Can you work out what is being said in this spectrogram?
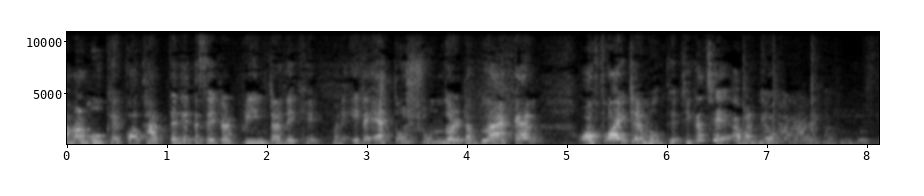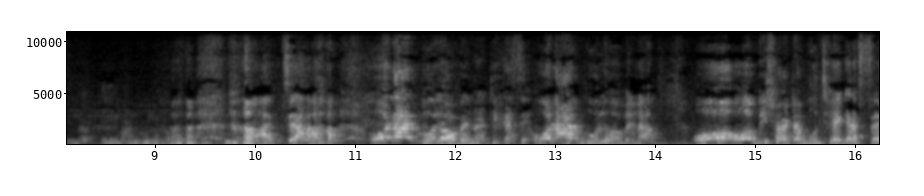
আমার মুখের কথা আটকে যেতেছে, এটার প্রিন্টটা দেখে। মানে এটা এত সুন্দর, এটা ব্ল্যাক অ্যান্ড অফ হোয়াইট এর মধ্যে, ঠিক আছে? আবার কেউ আচ্ছা ওর আর ভুল হবে না, ঠিক আছে? ওর আর ভুল হবে না। ও ও বিষয়টা বুঝে গেছে।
